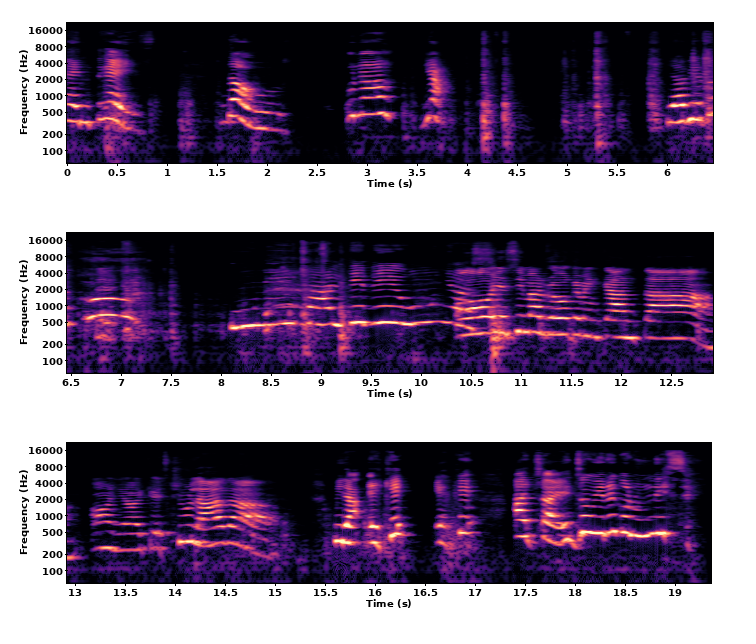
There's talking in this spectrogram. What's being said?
En 3, 2, 1, ya. ¿Ya abierto? Un esmalte de uñas. ¡Ay, encima rojo que me encanta! ¡Ay, ay, qué chulada! Mira, es que, es que hasta esto viene con un diseño.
